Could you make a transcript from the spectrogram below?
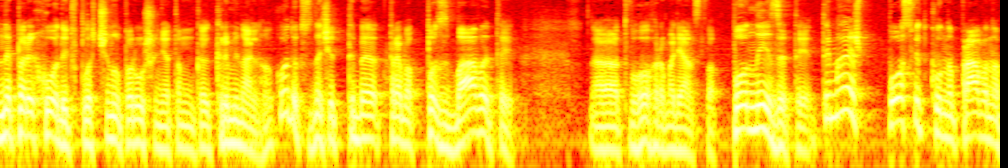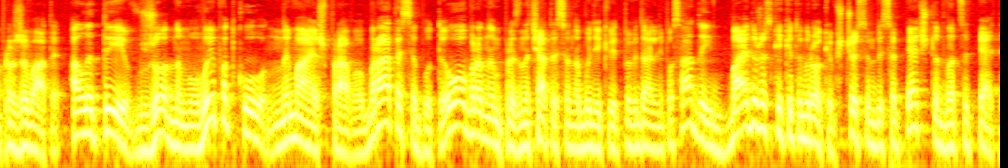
не переходить в площину порушення там кримінального кодексу, значить тебе треба позбавити е, твого громадянства, понизити. Ти маєш посвідку на право на проживати, але ти в жодному випадку не маєш права обиратися, бути обраним, призначатися на будь-які відповідальні посади. І байдуже скільки тобі років, що 75, що 25.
